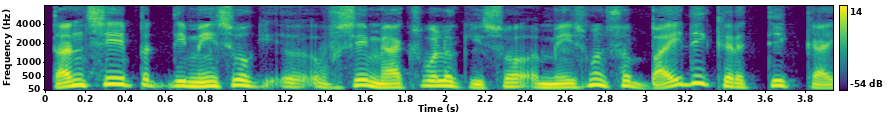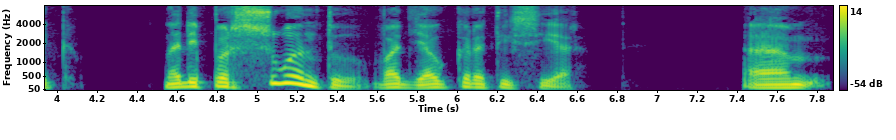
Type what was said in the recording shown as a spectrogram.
Dan sê die mense ook of sê Maxwell ook hierso 'n mens moet verby die kritiek kyk na die persoon toe wat jou kritiseer. Ehm um,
